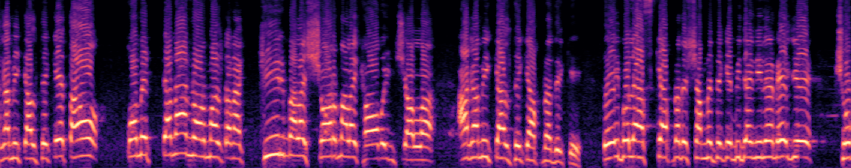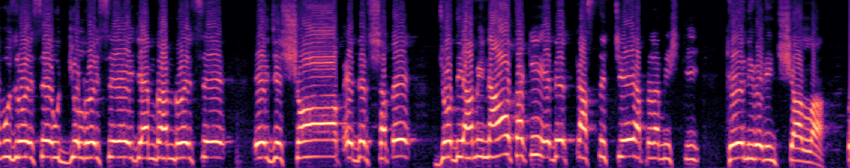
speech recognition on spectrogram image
আগামীকাল থেকে। তাও কমেরটা টানা নর্মালটা টানা। ক্ষীর মালাই, সর মালাই খাওয়াবো ইনশাল্লাহ আগামীকাল থেকে আপনাদেরকে। তো এই বলে আজকে আপনাদের সামনে থেকে বিদায় নিলাম। এই যে সবুজ রয়েছে, উজ্জ্বল রয়েছে, এই যে এমরান রয়েছে, এই যে সব এদের সাথে যদি আমি নাও থাকি, এদের কাছ থেকে চেয়ে আপনারা মিষ্টি খেয়ে নেবেন ইনশাল্লাহ তো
